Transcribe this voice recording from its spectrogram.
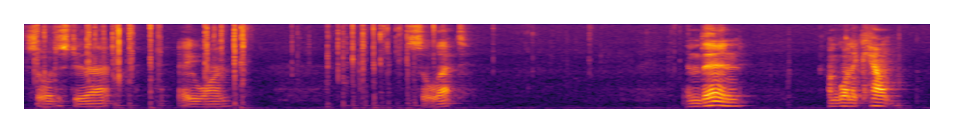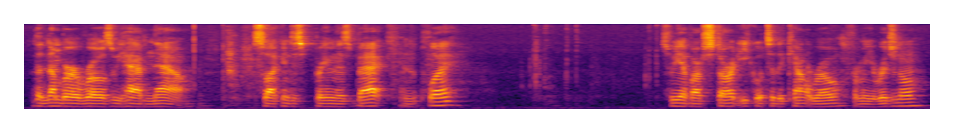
So we'll just do that. A1 select. And then I'm going to count the number of rows we have now. So I can just bring this back into play. So we have our start equal to the count row from the original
